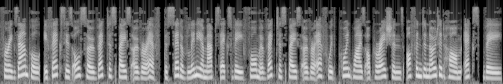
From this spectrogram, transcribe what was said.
For example, if X is also vector space over F, the set of linear maps XV form a vector space over F with pointwise operations often denoted Hom X, v.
